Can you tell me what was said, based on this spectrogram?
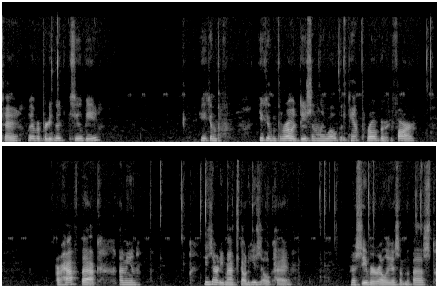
Okay, we have a pretty good QB. He can he can throw it decently well, but he can't throw it very far. Our halfback, I mean, he's already maxed out. He's okay. Receiver really isn't the best.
